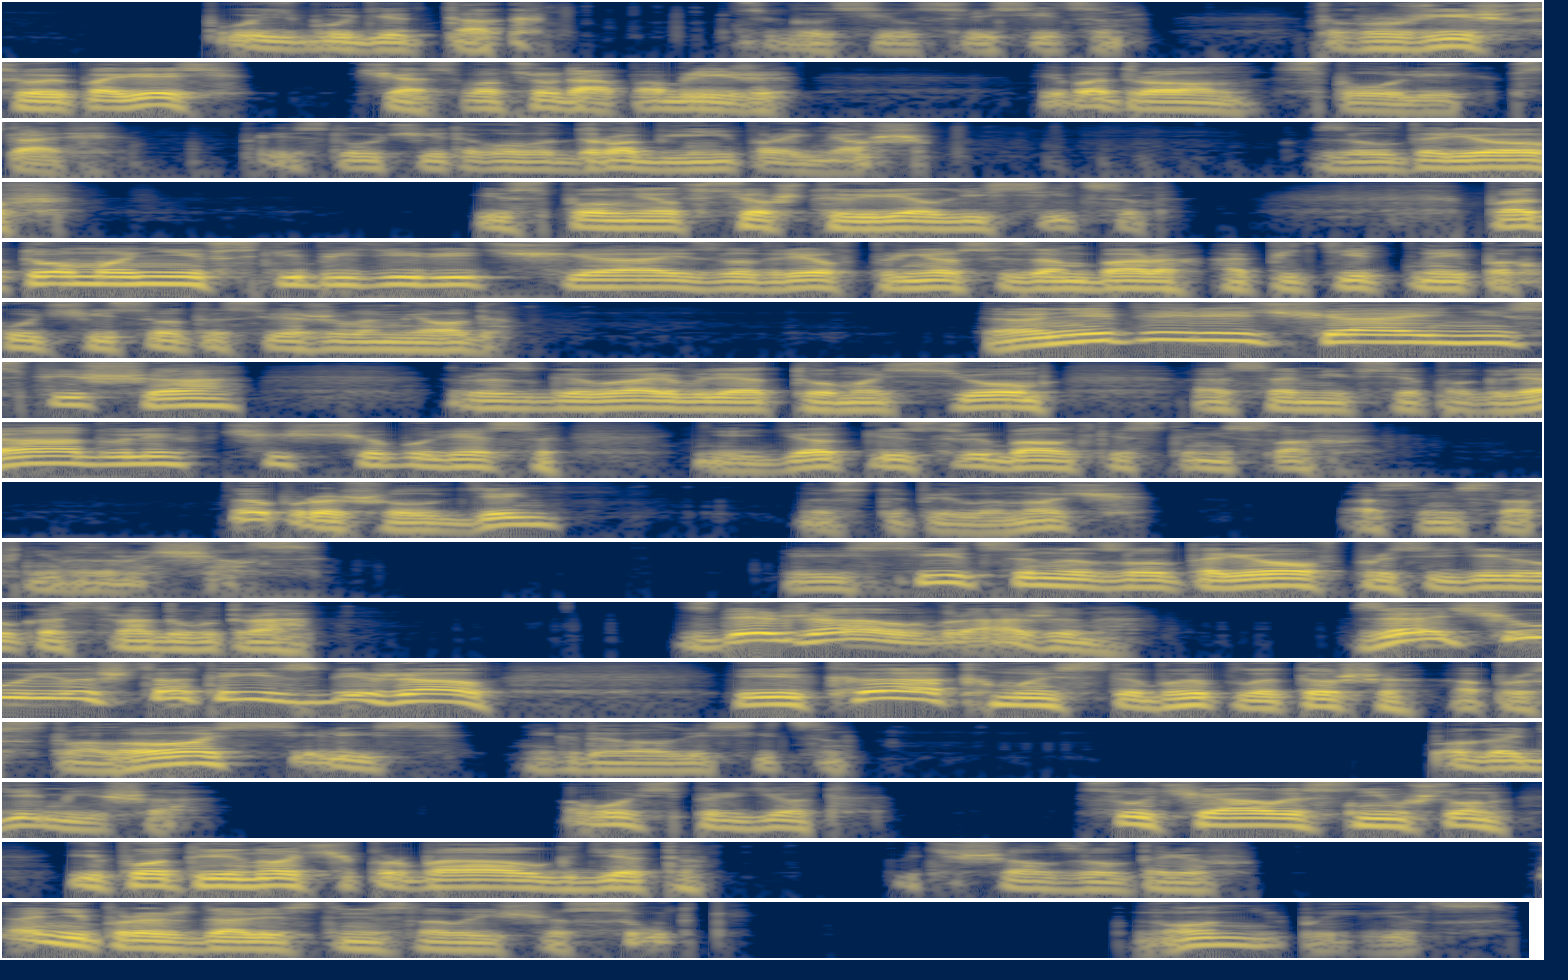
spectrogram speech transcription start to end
— Пусть будет так, — согласился Лисицын. — Так ружишь свой повесь, сейчас вот сюда, поближе, и патрон с пулей вставь. При случае такого дробью не проймешь. Золотарев исполнил все, что велел Лисицын. Потом они вскипятили чай, Золотарев принес из амбара аппетитные пахучие соты свежего меда. Они пили чай не спеша, разговаривали о том о сём, а сами все поглядывали в чищобу леса, не идет ли с рыбалки Станислав. Но прошел день, наступила ночь, а Станислав не возвращался. Лисицын и Золотарев просидели у костра до утра. Сбежал вражина. Зачуял что-то и сбежал. И как мы с тобой, Платоша, опростоволосились, — негодовал Лисицын. — Погоди, Миша, Авось придет. Случалось с ним, что он и по три ночи пропадал где-то, — утешал Золотарев. Они прождали Станислава еще сутки, но он не появился.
